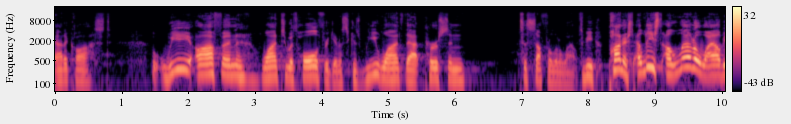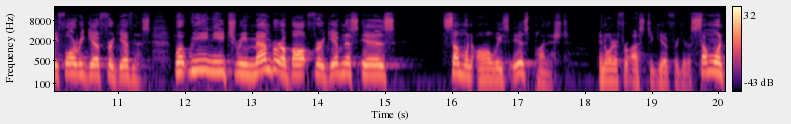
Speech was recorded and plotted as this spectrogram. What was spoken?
at a cost. We often want to withhold forgiveness because we want that person to suffer a little while, to be punished at least a little while before we give forgiveness. What we need to remember about forgiveness is someone always is punished in order for us to give forgiveness. Someone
